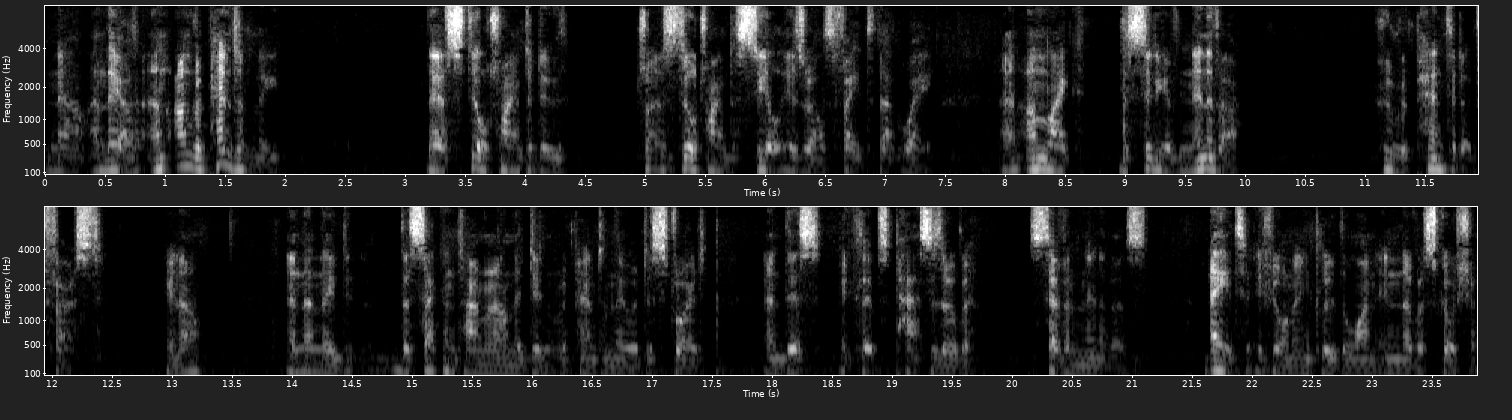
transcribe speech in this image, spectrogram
now, and they are, and unrepentantly, they are still trying to do, try, still trying to seal Israel's fate that way. And unlike the city of Nineveh, who repented at first, you know, and then they, the second time around, they didn't repent and they were destroyed. And this eclipse passes over seven Ninevehs, eight if you want to include the one in Nova Scotia.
